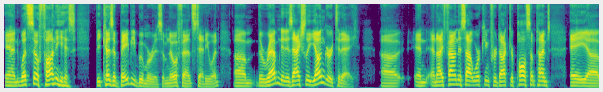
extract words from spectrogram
and what's so funny is because of baby boomerism, no offense to anyone, um, the remnant is actually younger today. Uh, and and I found this out working for Dr. Paul. Sometimes a uh,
